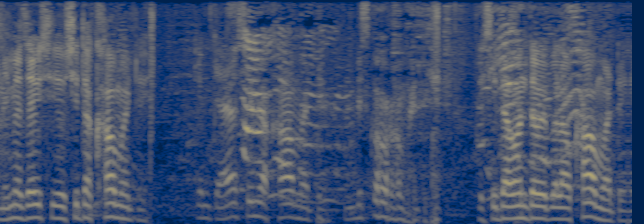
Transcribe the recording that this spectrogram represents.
અને મેં જઈએ છીએ સીધા ખાવા માટે. કેમ કે આવ્યા છીએ મેં ખાવા માટે ડિસ્કો કરવા માટે. તો સીધા વાંધો હોય પેલા ખાવા માટે.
